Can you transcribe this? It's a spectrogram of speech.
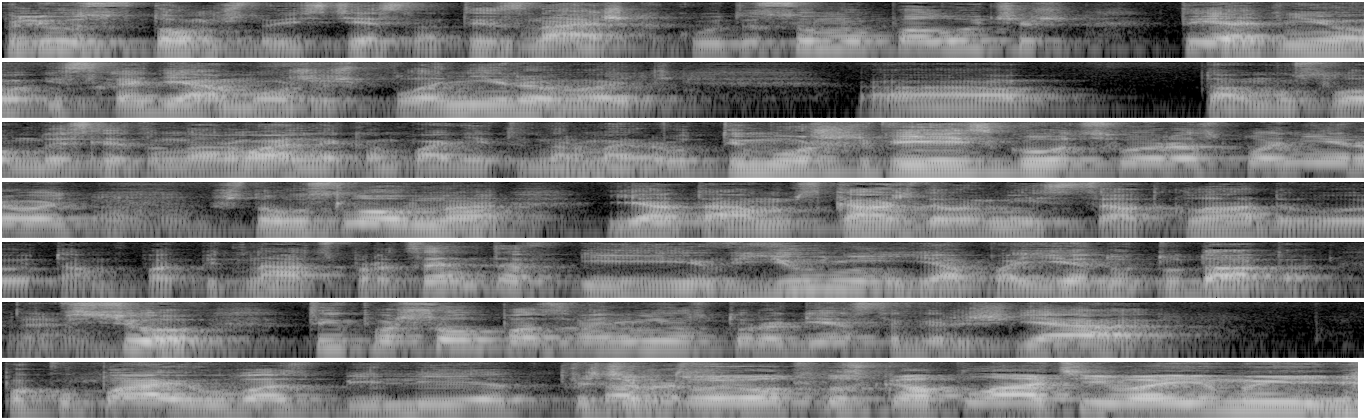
Плюс в том, что, естественно, ты знаешь, какую ты сумму получишь, ты от нее, исходя, можешь планировать, а, там, условно, если это нормальная компания, ты нормально ты можешь весь год свой распланировать, Мгм. что условно я там с каждого месяца откладываю там по 15% и в июне я поеду туда-то. Да. Все, ты пошел, позвонил в турагентство, говоришь, я покупаю у вас билет. Причем твой отпуск оплачиваемый.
